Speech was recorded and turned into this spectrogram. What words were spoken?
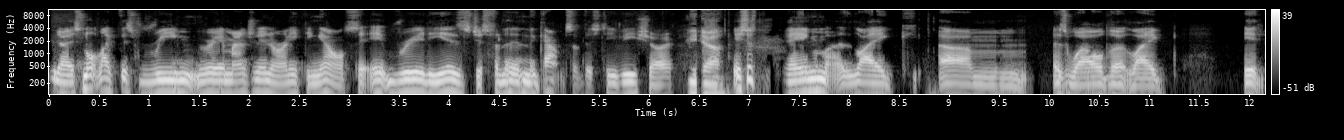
you know, it's not like this re reimagining or anything else. It, it really is just filling in the gaps of this TV show. Yeah, it's just a game like um as well that like it,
